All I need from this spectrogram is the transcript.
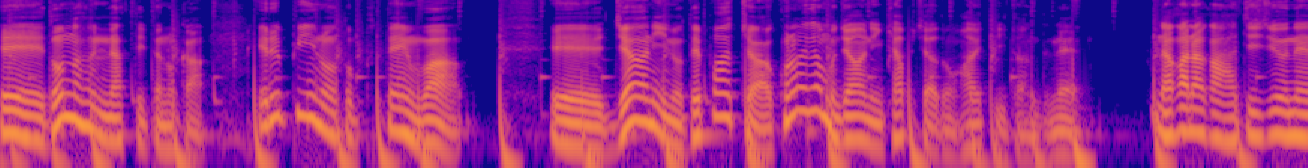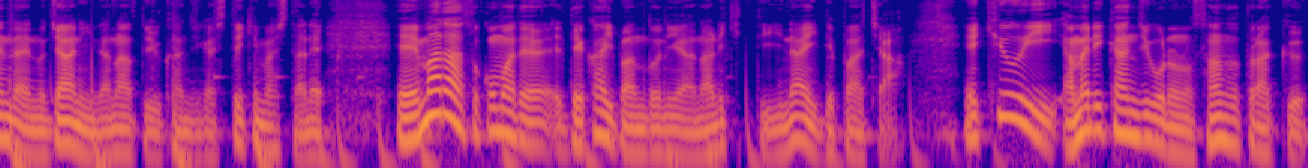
えー、どんな風になっていたのか。LP のトップ10は、えー、ジャーニーのデパーチャー。この間もジャーニーキャプチャードが入っていたんでねなかなか80年代のジャーニーだなという感じがしてきましたね、えー、まだそこまででかいバンドにはなりきっていないデパーチャー、えー、9位アメリカンジゴロのサウンドトラック。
